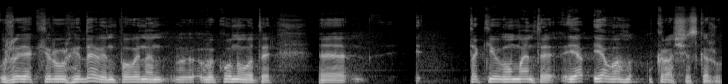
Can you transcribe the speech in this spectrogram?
вже як хірург іде, він повинен виконувати е, такі моменти. Я, я вам краще скажу.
